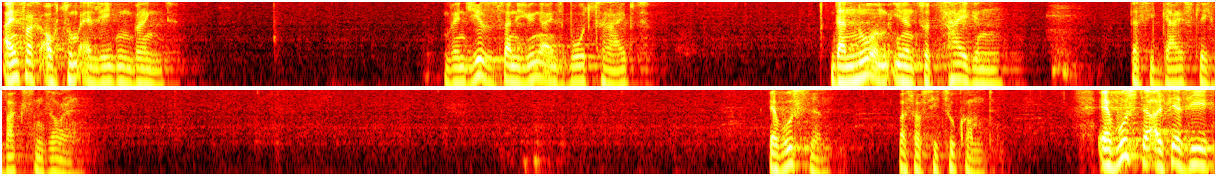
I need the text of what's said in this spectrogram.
einfach auch zum Erlegen bringt. Und wenn Jesus seine Jünger ins Boot treibt, dann nur um ihnen zu zeigen, dass sie geistlich wachsen sollen. Er wusste, was auf sie zukommt. Er wusste, als er sie,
